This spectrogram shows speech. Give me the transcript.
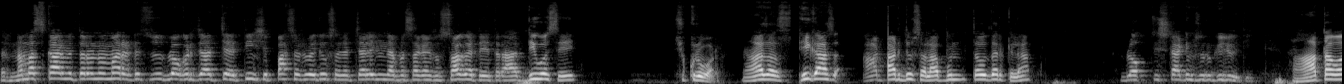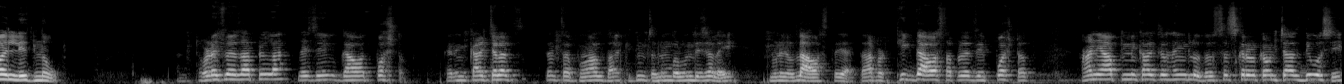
तर नमस्कार मित्रांनो मराठी सुज ब्लॉगरच्या आजच्या तीनशे पासष्ट दिवसाच्या चॅलेंजमध्ये आपलं सगळ्यांचं स्वागत आहे. तर आज दिवस आहे शुक्रवार. आज आज ठीक आज आठ आठ दिवसाला आपण चौदा तारखेला ब्लॉगची स्टार्टिंग सुरू केली होती. आता वाजले नऊ. थोड्याच वेळात आपल्याला जायचं गावात पोस्ट कारण कालच्यालाच त्यांचा फोन आला होता की तुमचा नंबर उद्याच्याला आहे म्हणून दहा वाजता या. तर आपण ठीक दहा वाजता आपल्याला जे पोस्टात आणि आपण मी कालच्याला सांगितलं होतं सबस्क्राईबर काउंटच्या आज दिवस आहे.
